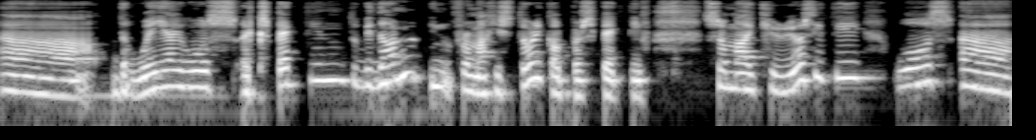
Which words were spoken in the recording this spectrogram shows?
uh, the way I was expecting to be done in, from a historical perspective. So my curiosity was, uh,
